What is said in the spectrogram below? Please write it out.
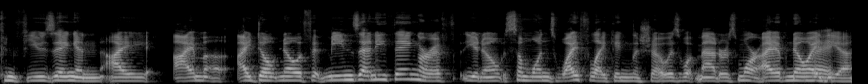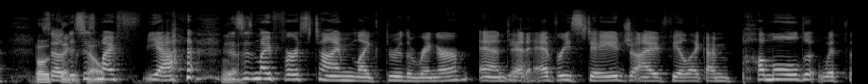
confusing. And I, I'm, uh, I don't know if it means anything, or if you know, someone's wife liking the show is what matters more. I have no Right. idea. Both so this is help. my, f- yeah, this is my first time like through the ringer, and at every stage, I feel like I'm pummeled with,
